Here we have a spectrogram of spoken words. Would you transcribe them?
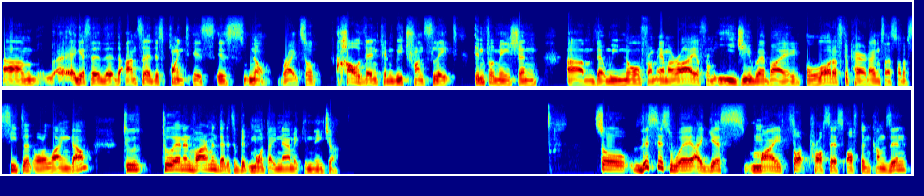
Um, I guess the, the, the, answer at this point is, is no, right? So how then can we translate information um, that we know from MRI or from EEG, whereby a lot of the paradigms are sort of seated or lying down, to, to an environment that is a bit more dynamic in nature. So this is where I guess my thought process often comes in.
